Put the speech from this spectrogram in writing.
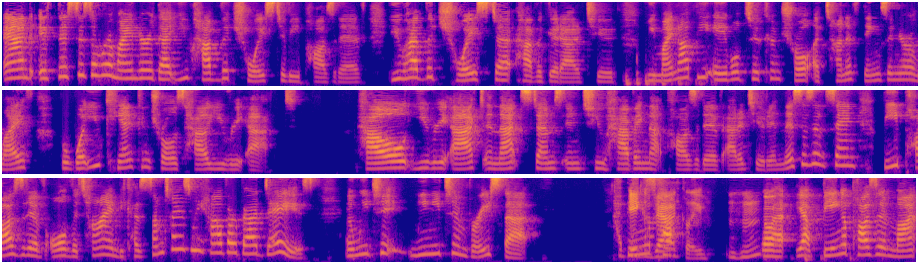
And if this is a reminder that you have the choice to be positive, you have the choice to have a good attitude. You might not be able to control a ton of things in your life, but what you can control is how you react. How you react, and that stems into having that positive attitude. And this isn't saying be positive all the time because sometimes we have our bad days and we, to, we need to embrace that being exactly. Po- mm-hmm. Go ahead. Yeah, being a positive, mo-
